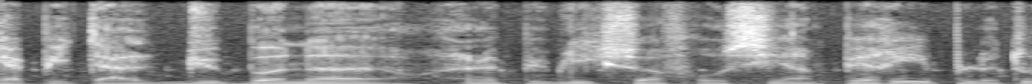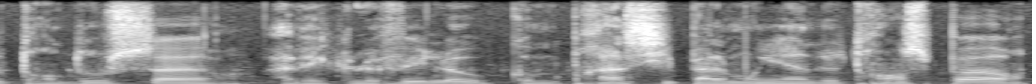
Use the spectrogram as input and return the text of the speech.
capitale du bonheur, le public s'offre aussi un périple tout en douceur, avec le vélo comme principal moyen de transport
